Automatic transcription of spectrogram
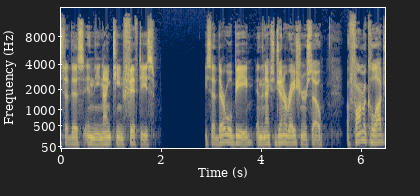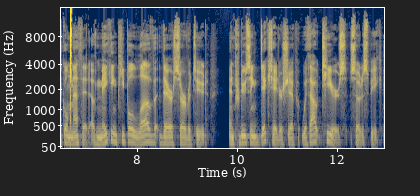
said this in the 1950s. He said, There will be, in the next generation or so, a pharmacological method of making people love their servitude, and producing dictatorship without tears, so to speak,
